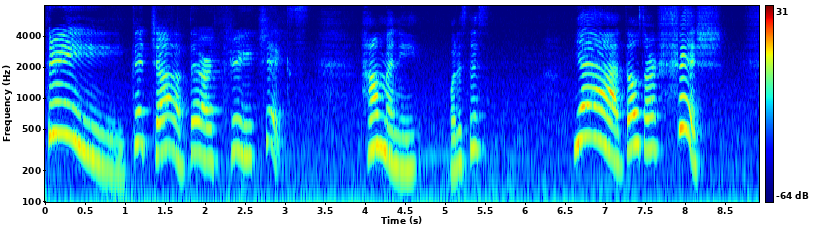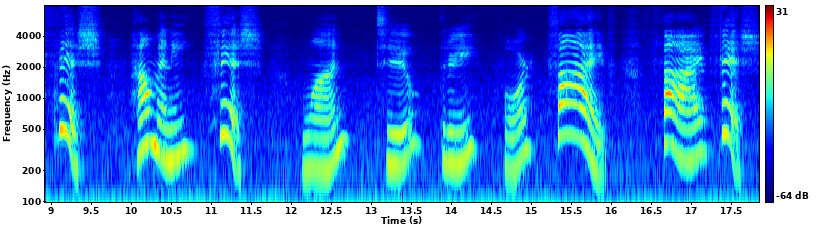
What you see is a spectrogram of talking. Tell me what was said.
three. Good job. There are three chicks. How many? What is this? Yeah, those are fish. Fish. How many fish? One, two, three, four, five. Five fish.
